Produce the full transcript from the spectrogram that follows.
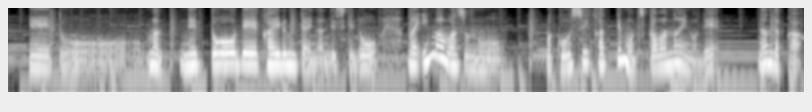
えっ、ー、と、まあ、ネットで買えるみたいなんですけど、まあ、今はその、まあ、香水買っても使わないので、なんだか、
